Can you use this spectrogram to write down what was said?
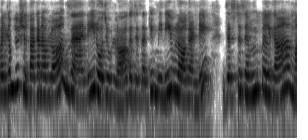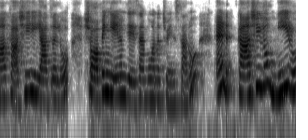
Welcome to Shilpakana vlogs and ఈరోజు వ్లాగ్ వచ్చేసరికి మినీ వ్లాగ్ అండి. జస్ట్ సింపుల్‌గా మా కాశీ యాత్రలో షాపింగ్ ఏమేమి చేశాము అన్నది చూపిస్తాను. అండ్ కాశీలో మీరు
